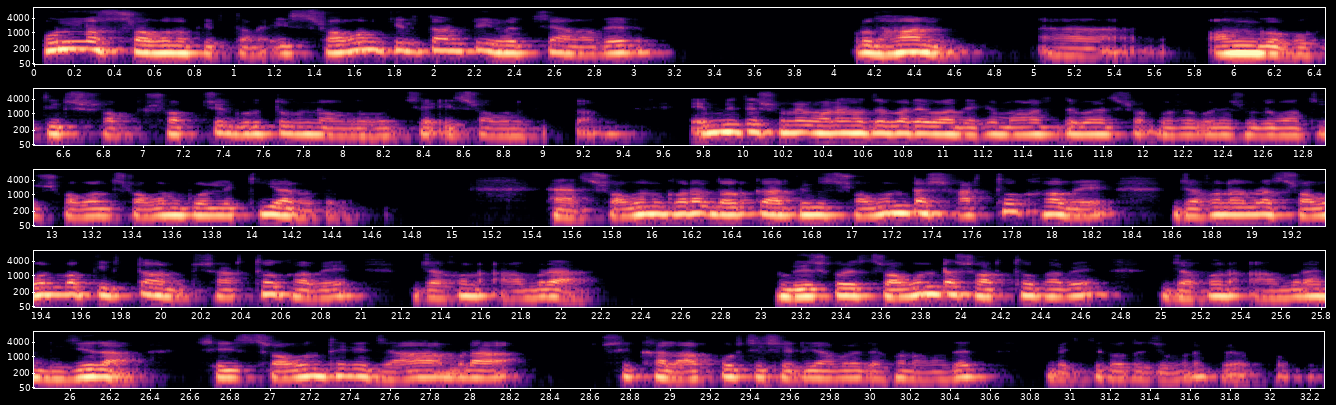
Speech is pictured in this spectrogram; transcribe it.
পুণ্য শ্রবণ কীর্তন। এই শ্রবণ কীর্তনটি হচ্ছে আমাদের প্রধান অঙ্গ, ভক্তির সব, সবচেয়ে গুরুত্বপূর্ণ অঙ্গ হচ্ছে এই শ্রবণ কীর্তন। এমনিতে শুনে মনে হতে পারে বা দেখে মনে হতে পারে বসে বসে শুধুমাত্র শ্রবণ শ্রবণ করলে কি আর হতে পারে? হ্যাঁ শ্রবণ করার দরকার, কিন্তু শ্রবণটা সার্থক হবে যখন আমরা শ্রবণ বা কীর্তন সার্থক হবে যখন আমরা, বিশেষ করে শ্রবণটা সার্থক হবে যখন আমরা নিজেরা সেই শ্রবণ থেকে যা আমরা শিক্ষা লাভ করছি সেটি আমরা যখন আমাদের ব্যক্তিগত জীবনে প্রয়োগ করব।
